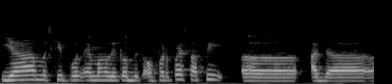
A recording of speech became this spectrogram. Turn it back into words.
ya meskipun emang little bit overpriced tapi eh, ada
